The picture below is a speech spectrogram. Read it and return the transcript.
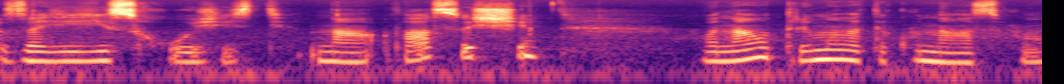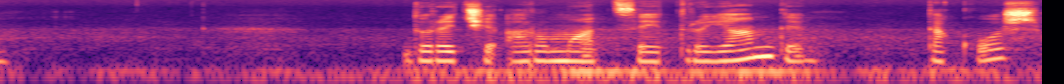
за її схожість на ласощі, вона отримала таку назву. До речі, аромат цієї троянди також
